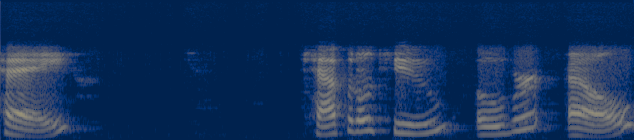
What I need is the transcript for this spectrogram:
K capital Q over L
